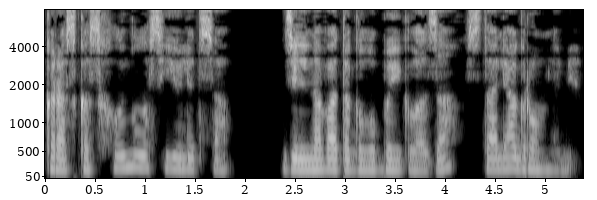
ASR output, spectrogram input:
Краска схлынула с ее лица. Зеленовато-голубые глаза стали огромными.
